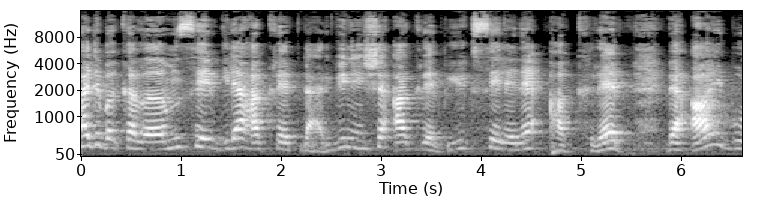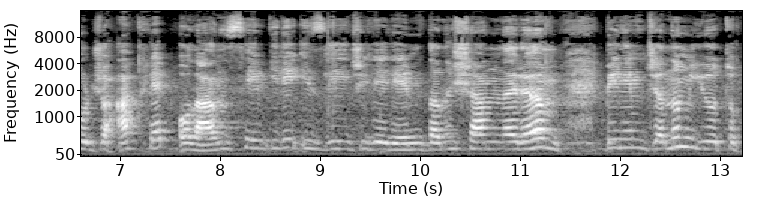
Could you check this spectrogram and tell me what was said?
Hadi bakalım sevgili akrepler. Güneşi akrep, yükseleni akrep ve ay burcu akrep olan sevgili izleyicilerim, danışanlarım, benim canım YouTube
